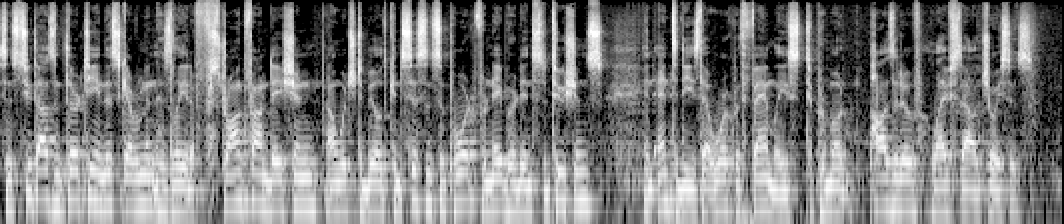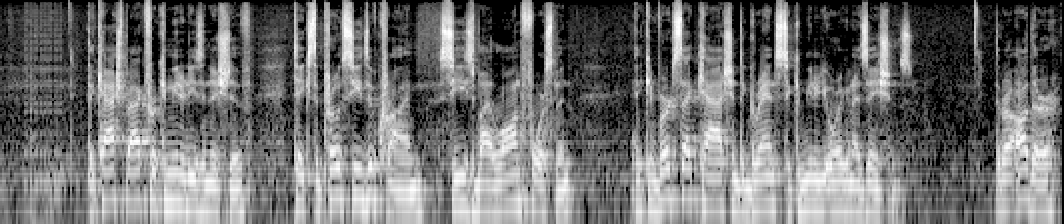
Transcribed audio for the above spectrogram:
Since 2013, this government has laid a strong foundation on which to build consistent support for neighborhood institutions and entities that work with families to promote positive lifestyle choices. The Cashback for Communities initiative takes the proceeds of crime seized by law enforcement and converts that cash into grants to community organizations. There are other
